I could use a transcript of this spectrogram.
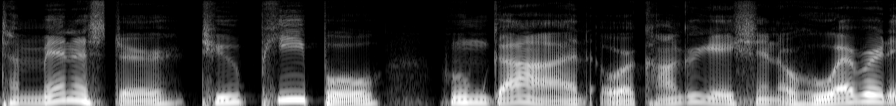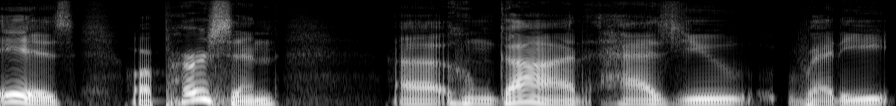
to minister to people whom God or a congregation or whoever it is or a person uh, whom God has you ready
